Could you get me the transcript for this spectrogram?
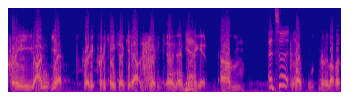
pretty. I'm yeah, pretty pretty keen to get out and, and Yeah. do it again. Um, It's a because I really love it.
